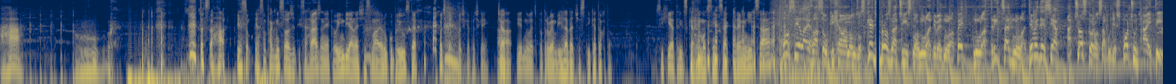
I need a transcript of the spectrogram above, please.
Aha. To som... Aha, ja som, ja som fakt myslel, že ty sa hráš na nejakého Indiana, ešte som mal aj ruku pri ústach. Počkaj, počkaj, počkaj. Čo? A jednu vec potrebujem vyhľadať, čo sa týka tohto. Psychiatrická nemocnica Kremnica. Posielaj hlasovky chalanom zo Sketch Bros na číslo 0905 030 090 a čoskoro sa budeš počuť aj ty.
